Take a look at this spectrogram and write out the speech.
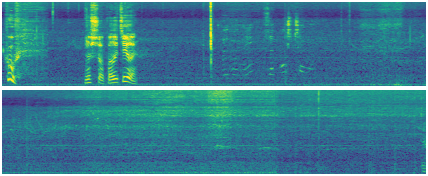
Фух. Ну що, полетіли? Двигуни запущено. Так.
